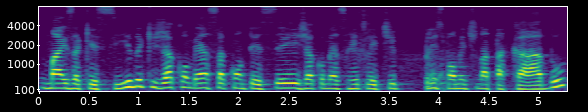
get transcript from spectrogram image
mais aquecida que já começa a acontecer e já começa a refletir principalmente no atacado.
